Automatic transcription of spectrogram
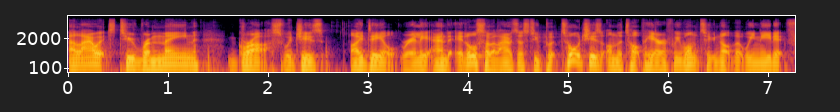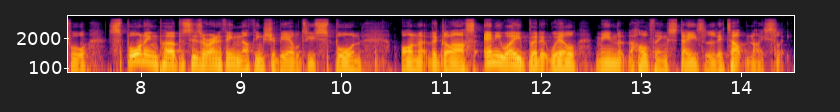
allow it to remain grass, which is ideal, really. And it also allows us to put torches on the top here if we want to. Not that we need it for spawning purposes or anything. Nothing should be able to spawn on the glass anyway, but it will mean that the whole thing stays lit up nicely.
